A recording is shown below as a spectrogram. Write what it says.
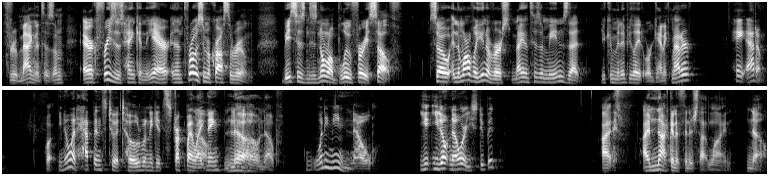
through magnetism, Erik freezes Hank in the air and then throws him across the room. Beast is his normal blue furry self. So in the Marvel Universe, magnetism means that you can manipulate organic matter. Hey, Adam. What? You know what happens to a toad when it gets struck by lightning? No, no. What do you mean, no? You, you don't know? Are you stupid? I, I'm not going to finish that line. No.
